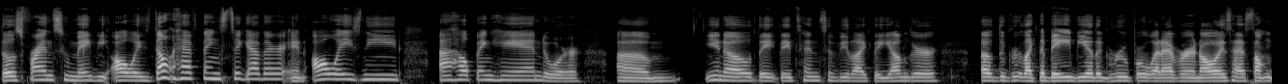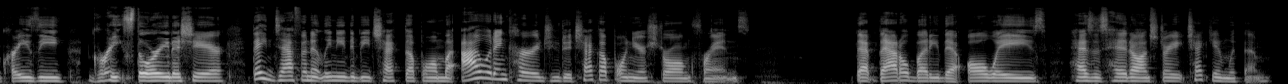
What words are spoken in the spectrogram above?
Those friends who maybe always don't have things together and always need a helping hand or um you know, they they tend to be like the younger of the group, like the baby of the group or whatever, and always has some crazy, great story to share, they definitely need to be checked up on. But I would encourage you to check up on your strong friends. That battle buddy that always has his head on straight, check in with them.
